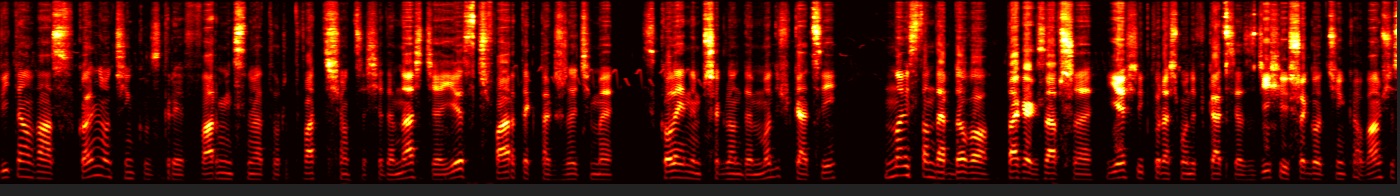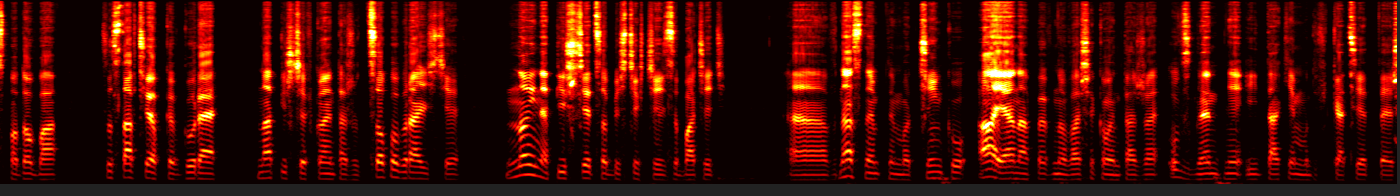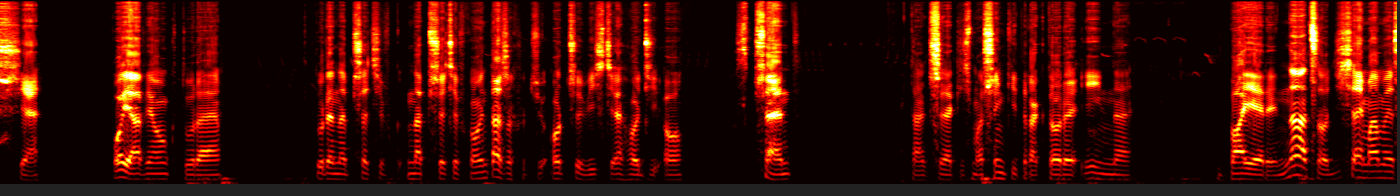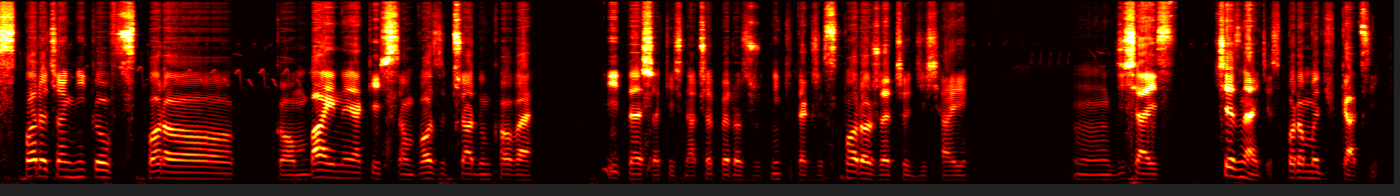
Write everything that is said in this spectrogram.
Witam Was w kolejnym odcinku z gry Farming Simulator 2017. Jest czwartek, także lecimy z kolejnym przeglądem modyfikacji. No i standardowo, tak jak zawsze, jeśli któraś modyfikacja z dzisiejszego odcinka Wam się spodoba, zostawcie łapkę w górę, napiszcie w komentarzu co pobraliście, no i napiszcie co byście chcieli zobaczyć e, w następnym odcinku, a ja na pewno Wasze komentarze uwzględnię i takie modyfikacje też się pojawią, które, które napiszecie, w, napiszecie w komentarzach. Choć oczywiście chodzi o sprzęt, także jakieś maszynki, traktory i inne bajery. Na co? Dzisiaj mamy sporo ciągników, sporo kombajny, jakieś są wozy przeładunkowe i też jakieś naczepy, rozrzutniki, także sporo rzeczy dzisiaj mm, dzisiaj się znajdzie, sporo modyfikacji.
